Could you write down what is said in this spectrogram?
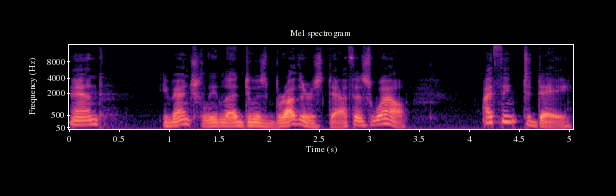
and eventually led to his brother's death as well. I think today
